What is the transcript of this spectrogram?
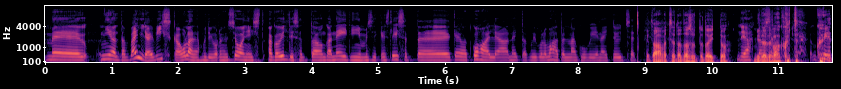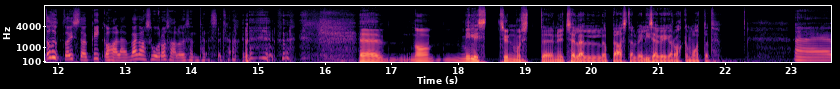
me, me nii-öelda välja ei viska, oleneb muidugi organisatsioonist, aga üldiselt on ka neid inimesi, kes lihtsalt äh, käivad kohal ja näitavad võib-olla vahepeal nägu või ei näita üldse, ja tahavad seda tasuta toitu, mida te pakute kui tasuta toit tulevad kõik kohale, väga suur osalus on pärast seda äh, no millist sündmust äh, nüüd sellel õppeaastal veel ise kõige rohkem ootad? Äh,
